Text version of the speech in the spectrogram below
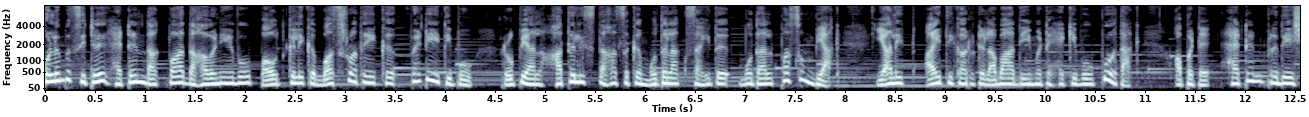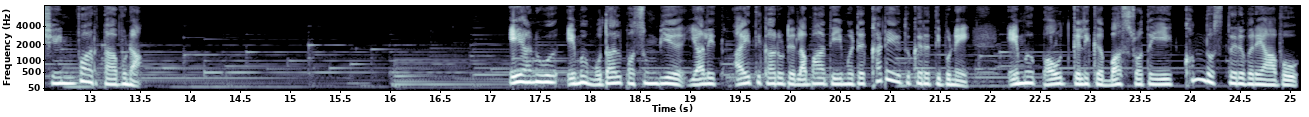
කොළඹ සිට හැටන් දක්වා දහවනය වූ පෞද්ගලික බස්රථයක වැටී තිබූ රුපියල් හතලිස් දහසක මුදලක් සහිත මුදල් පසුම්බයක් යළිත් අයිතිකරුට ලබාදීමට හැකි වූ පුවතක් අපට හැටන් ප්‍රදේශයෙන් වාර්තා වුණා. ඒ අනුව එම මුදල් පසුම්බිය යළිත් අයිතිකරුට ලබාදීමට කටයුතු කර තිබුණේ එම පෞද්ගලික බස්රොතයේ කොන්දොස්තරවරයා වූ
